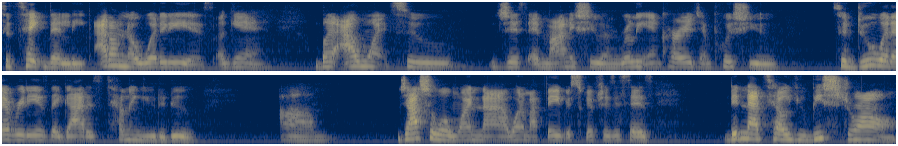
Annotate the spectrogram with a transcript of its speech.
to take that leap. I don't know what it is, again, but I want to just admonish you and really encourage and push you to do whatever it is that God is telling you to do. Um, Joshua 1 9, one of my favorite scriptures, it says, Didn't I tell you, be strong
